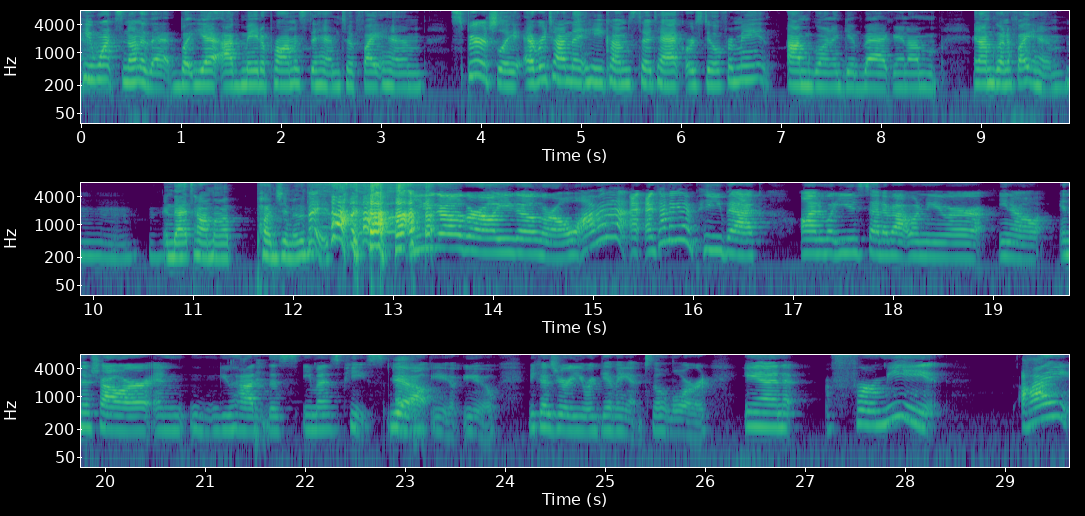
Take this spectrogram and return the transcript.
He wants none of that, but yet I've made a promise to him to fight him spiritually. Every time that he comes to attack or steal from me, I'm going to give back and I'm and I'm gonna fight him, Mm-hmm. and that's how I'm gonna punch him in the face. you go, girl. You go, girl. Well, I'm gonna. I, I kind of gonna piggyback on what you said about when you were, you know, in the shower and you had this immense peace Yeah. about you, you because you're you were giving it to the Lord. And for me, I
